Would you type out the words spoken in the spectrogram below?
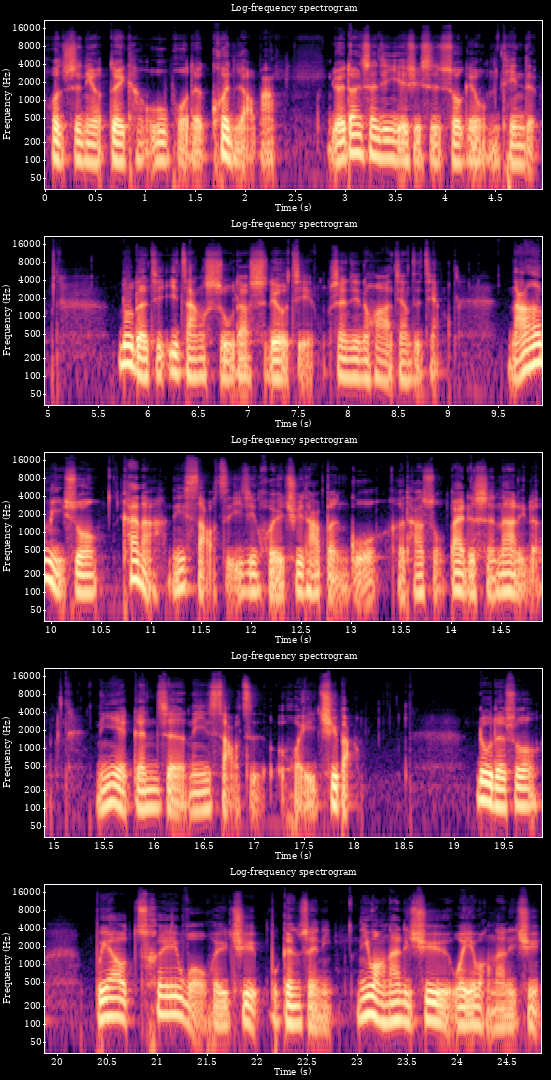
或者是你有对抗巫婆的困扰吗？有一段圣经，也许是说给我们听的，《路得记》一章十五到十六节，圣经的话这样子讲：拿俄米说：“看啊，你嫂子已经回去她本国和她所拜的神那里了，你也跟着你嫂子回去吧。”路得说：“不要催我回去，不跟随你。你往哪里去，我也往哪里去；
